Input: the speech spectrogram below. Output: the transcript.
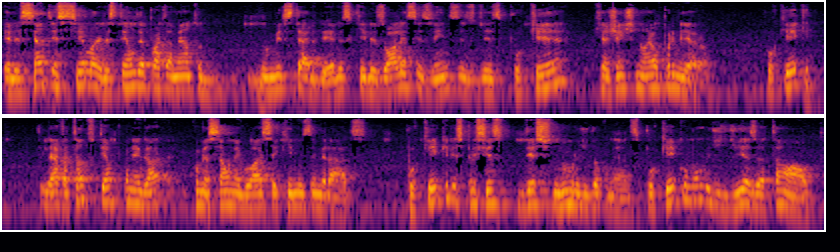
eles sentam em cima, eles têm um departamento no ministério deles que eles olham esses índices e dizem por que, que a gente não é o primeiro? Por que, que leva tanto tempo para começar um negócio aqui nos Emirados? Por que, que eles precisam desse número de documentos? Por que, que o número de dias é tão alto?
